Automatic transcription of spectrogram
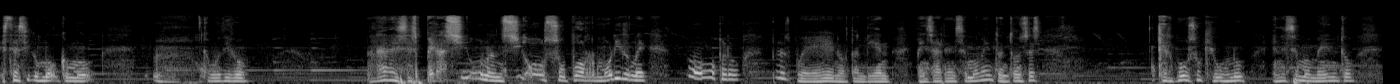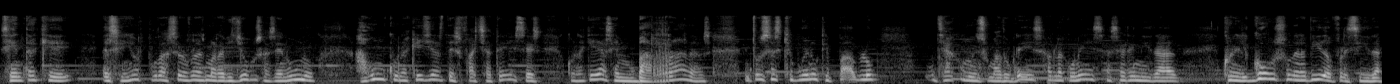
esté así como, como, mm, como digo, una desesperación, ansioso por morirme. No, pero, pero es bueno también pensar en ese momento. Entonces, qué hermoso que uno en ese momento sienta que el Señor pudo hacer obras maravillosas en uno, aún con aquellas desfachateces, con aquellas embarradas. Entonces, qué bueno que Pablo ya como en su madurez, habla con esa serenidad, con el gozo de la vida ofrecida,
